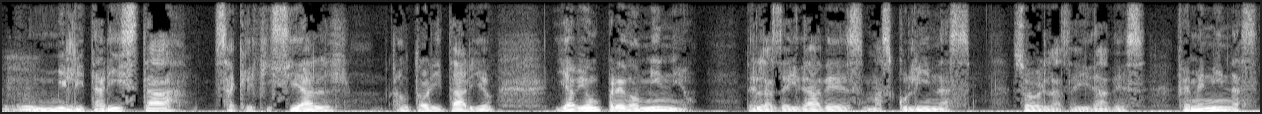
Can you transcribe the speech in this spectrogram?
militarista, sacrificial, autoritario y había un predominio de las deidades masculinas sobre las deidades femeninas.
